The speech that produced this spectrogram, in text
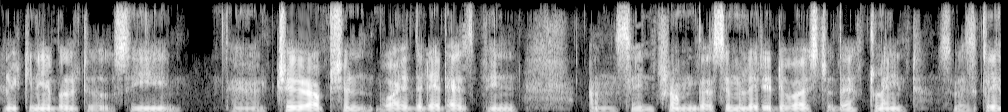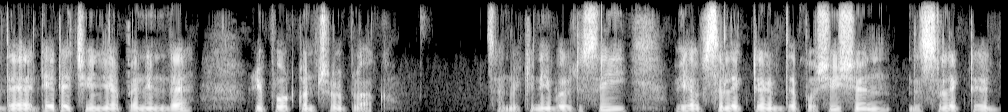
And we can able to see the trigger option why the data has been uh, sent from the simulated device to the client. So basically the data change happened in the report control block. So we can able to see we have selected the position, the selected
